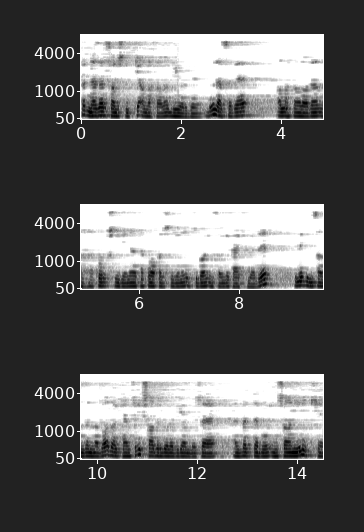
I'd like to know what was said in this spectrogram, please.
bir nazar solishlikka alloh taolo buyurdi. Bu narsada alloh taolodan qo'rqishligini taqvo qilishligini ikki bor insonga ta'kidladi. Demak insondan mabodo kamchilik sodir bo'ladigan bo'lsa albatta bu insoniylik e,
